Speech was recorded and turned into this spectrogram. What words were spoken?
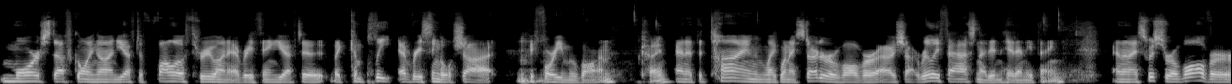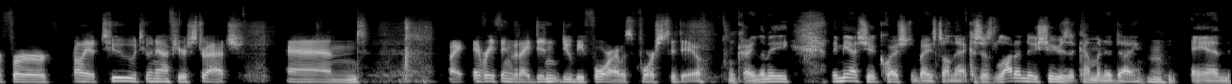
more stuff going on. You have to follow through on everything. You have to like complete every single shot Mhm. before you move on. Okay. And at the time, like when I started a revolver, I shot really fast and I didn't hit anything. And then I switched to revolver for probably a two, two and a half year stretch. And like everything that I didn't do before, I was forced to do. Okay, let me let me ask you a question based on that because there's a lot of new shooters that come in today, Mhm. and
